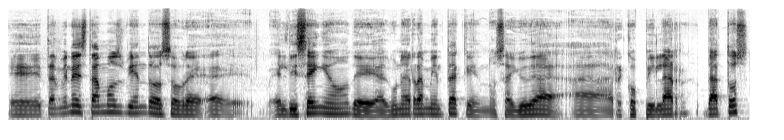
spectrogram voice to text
Eh, también estamos viendo sobre eh, el diseño de alguna herramienta que nos ayude a, a recopilar datos,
